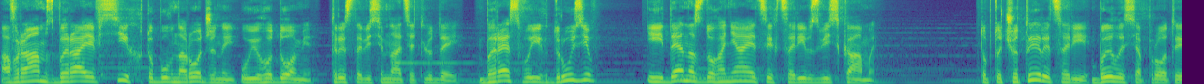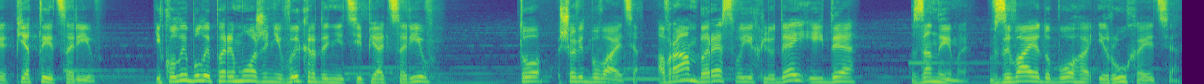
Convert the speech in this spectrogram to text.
Авраам збирає всіх, хто був народжений у його домі, 318 людей, бере своїх друзів і йде наздоганяє цих царів з військами. Тобто чотири царі билися проти п'яти царів. І коли були переможені, викрадені ці п'ять царів, то що відбувається? Авраам бере своїх людей і йде за ними, взиває до Бога і рухається,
